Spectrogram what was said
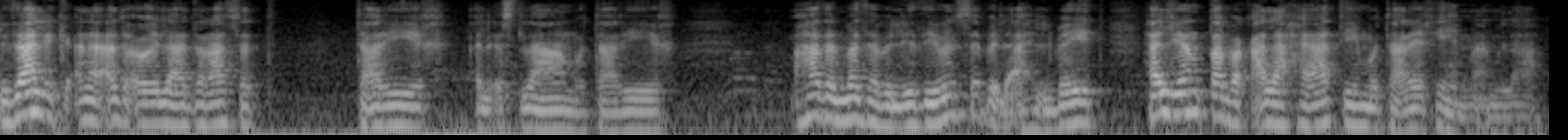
لذلك أنا أدعو إلى دراسة تاريخ الإسلام وتاريخ هذا المذهب الذي ينسب إلى أهل البيت هل ينطبق على حياتهم وتاريخهم أم لا؟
